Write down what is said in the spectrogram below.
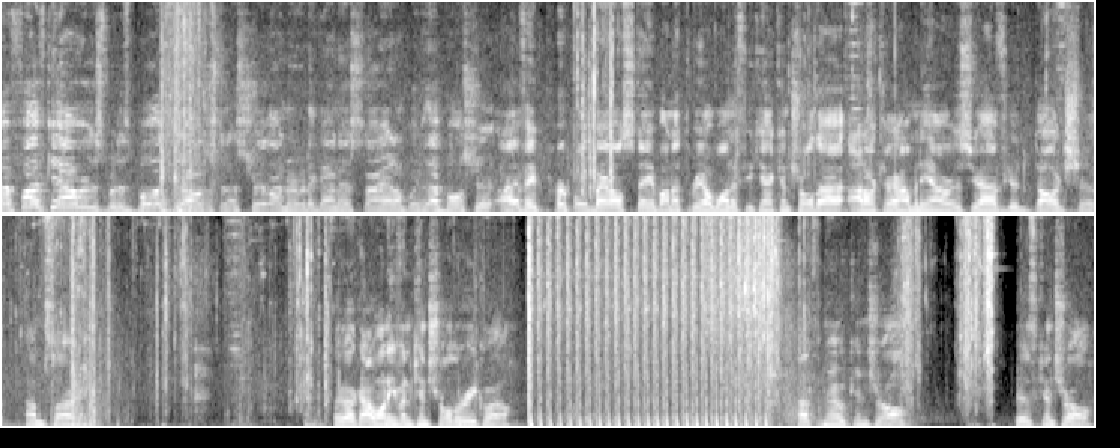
Uh, I have 5k hours, but his bullets are all just in a straight line wherever the gun is. Sorry, I don't believe that bullshit. I have a purple barrel stave on a 301. If you can't control that, I don't care how many hours you have, you're dog shit. I'm sorry. Look, look, I won't even control the recoil. That's no control. Here's control.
